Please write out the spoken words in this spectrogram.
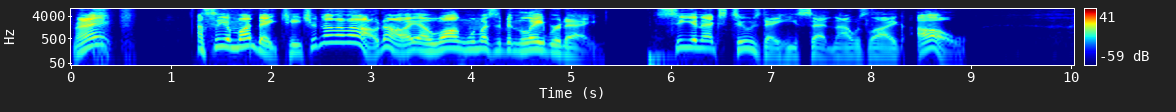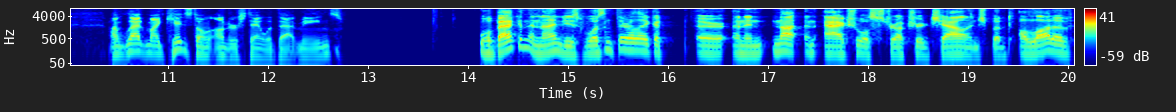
Right? I'll see you Monday, teacher. No, no, no, no. A long one must have been Labor Day. See you next Tuesday, he said. And I was like, oh. I'm glad my kids don't understand what that means. Well, back in the '90s, wasn't there like a er, an an not an actual structured challenge, but a lot of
